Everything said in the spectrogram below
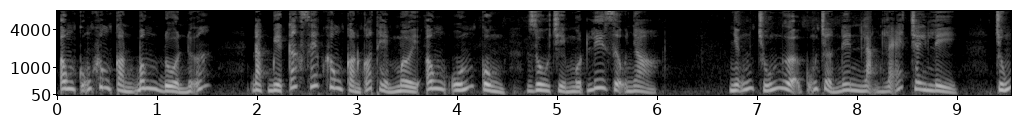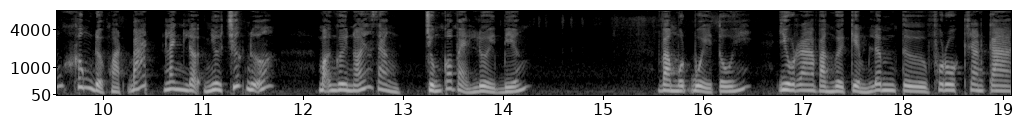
ông cũng không còn bông đùa nữa. Đặc biệt các sếp không còn có thể mời ông uống cùng dù chỉ một ly rượu nhỏ. Những chú ngựa cũng trở nên lặng lẽ chây lì. Chúng không được hoạt bát, lanh lợi như trước nữa. Mọi người nói rằng chúng có vẻ lười biếng. Vào một buổi tối, Yura và người kiểm lâm từ Forochanka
